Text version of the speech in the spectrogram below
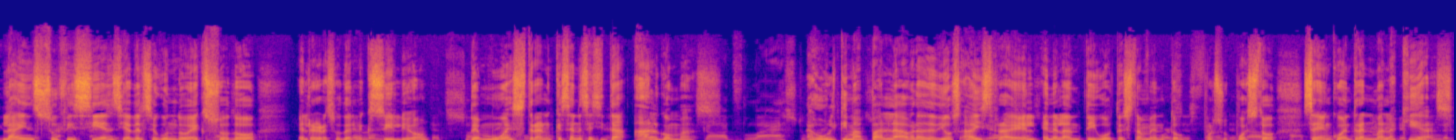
La insuficiencia del segundo éxodo el regreso del exilio, demuestran que se necesita algo más. La última palabra de Dios a Israel en el Antiguo Testamento, por supuesto, se encuentra en Malaquías.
